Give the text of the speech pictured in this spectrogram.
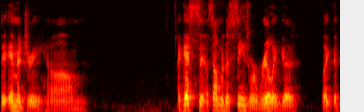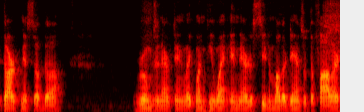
The imagery. Um, I guess some of the scenes were really good, like the darkness of the rooms and everything. Like when he went in there to see the mother dance with the father,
